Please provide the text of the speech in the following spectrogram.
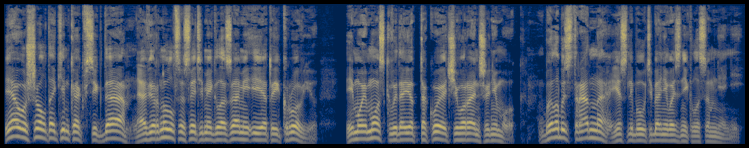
Я ушел таким, как всегда, а вернулся с этими глазами и этой кровью, и мой мозг выдает такое, чего раньше не мог. Было бы странно, если бы у тебя не возникло сомнений».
